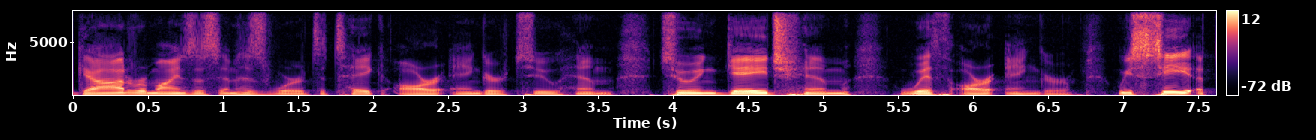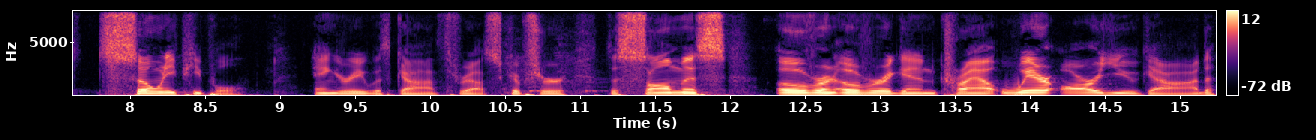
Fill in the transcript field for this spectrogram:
God reminds us in His Word to take our anger to Him, to engage Him with our anger. We see uh, so many people angry with God throughout Scripture. The psalmists over and over again cry out, Where are you, God?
